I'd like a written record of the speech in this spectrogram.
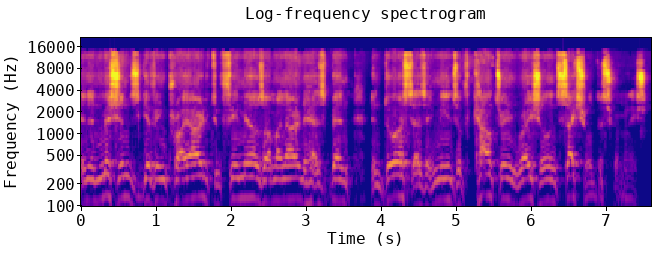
in admissions giving priority to females or minorities has been endorsed as a means of countering racial and sexual discrimination.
